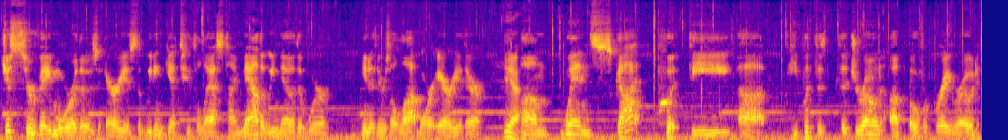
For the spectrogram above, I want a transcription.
Just survey more of those areas that we didn't get to the last time. Now that we know that we're, you know, there's a lot more area there. Yeah. Um, when Scott put the uh, he put the, the drone up over Bray Road,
